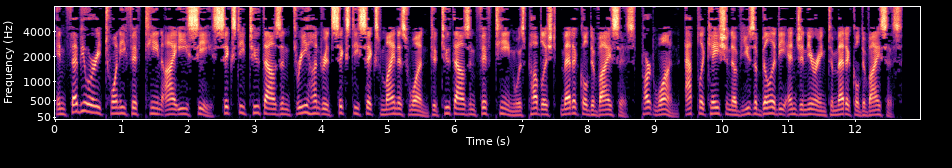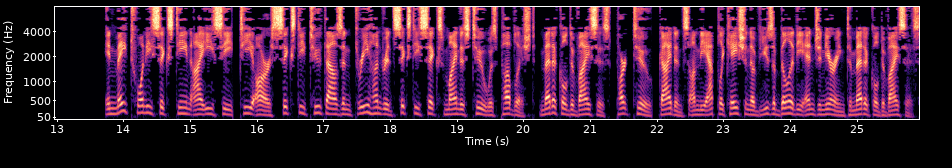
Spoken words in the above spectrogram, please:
In February 2015 IEC 62366-1 to 2015 was published, Medical Devices, Part 1, Application of Usability Engineering to Medical Devices. In May 2016 IEC, TR 62366-2 was published, Medical Devices, Part 2, Guidance on the Application of Usability Engineering to Medical Devices.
